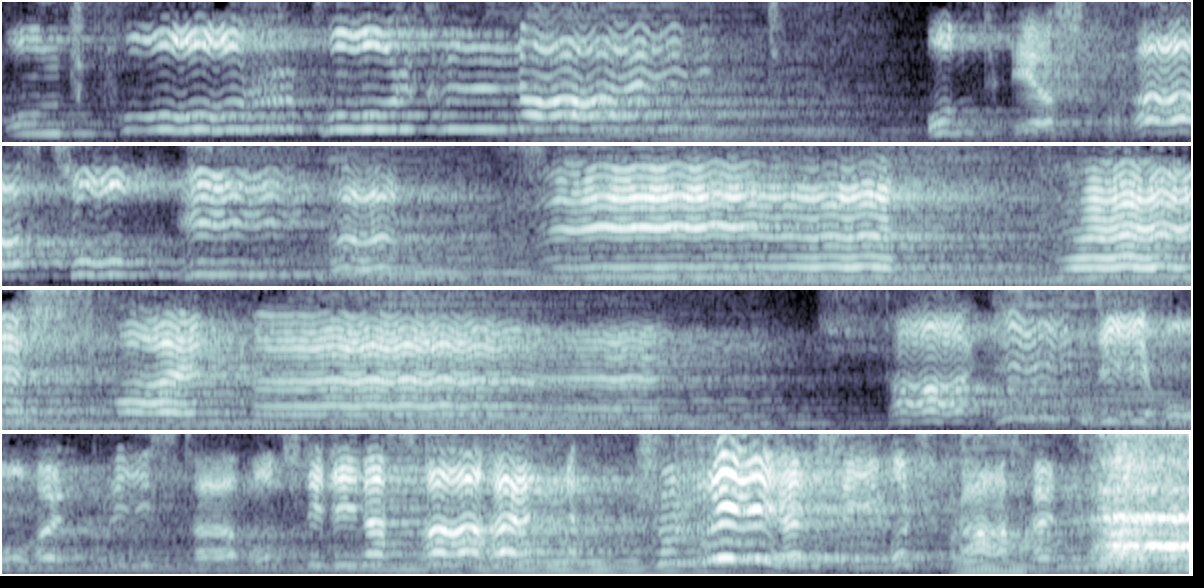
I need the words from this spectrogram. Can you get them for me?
und Purpurkleid. Und er sprach zu ihnen, Sehet, welch ein Mensch! Da ihn die hohen Priester und die Diener sahen, schrien sie und sprachen, Kreuz!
